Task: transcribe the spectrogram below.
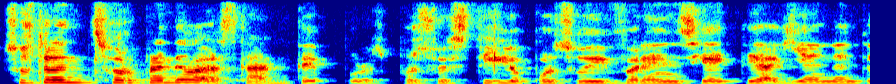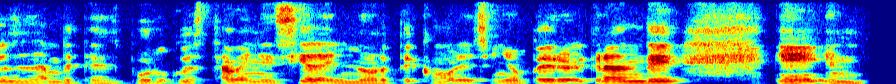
sorprende bastante por, su estilo, por su diferencia y te da guiando. Entonces a Petersburgo, esta Venecia del norte, como le enseñó Pedro el Grande, eh, en,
